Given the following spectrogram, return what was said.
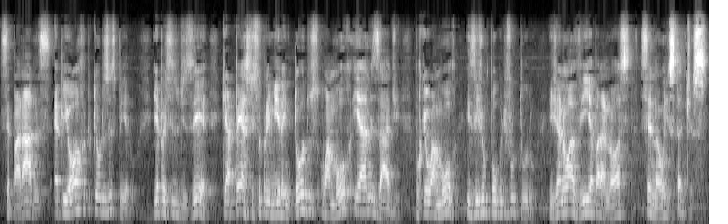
separadas é pior do que o desespero. E é preciso dizer que a peste suprimira em todos o amor e a amizade, porque o amor exige um pouco de futuro, e já não havia para nós senão instantes.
